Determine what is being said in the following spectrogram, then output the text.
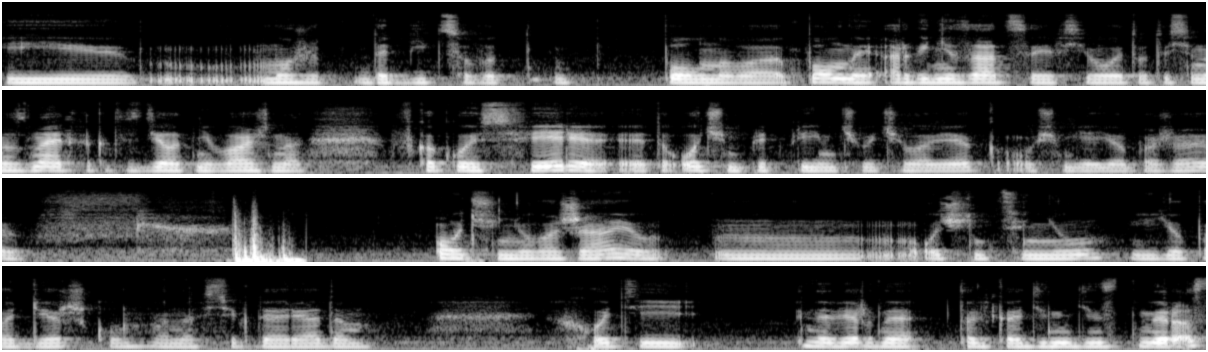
и может добиться вот полного, полной организации всего этого. То есть она знает, как это сделать, неважно в какой сфере. Это очень предприимчивый человек. В общем, я ее обожаю. Очень уважаю, очень ценю ее поддержку. Она всегда рядом. Хоть и наверное, только один единственный раз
